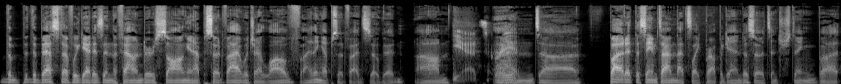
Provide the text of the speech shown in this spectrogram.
the the best stuff we get is in the founders song in episode five, which I love. I think episode five is so good. Um, Yeah, it's great. and uh, but at the same time, that's like propaganda, so it's interesting. But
